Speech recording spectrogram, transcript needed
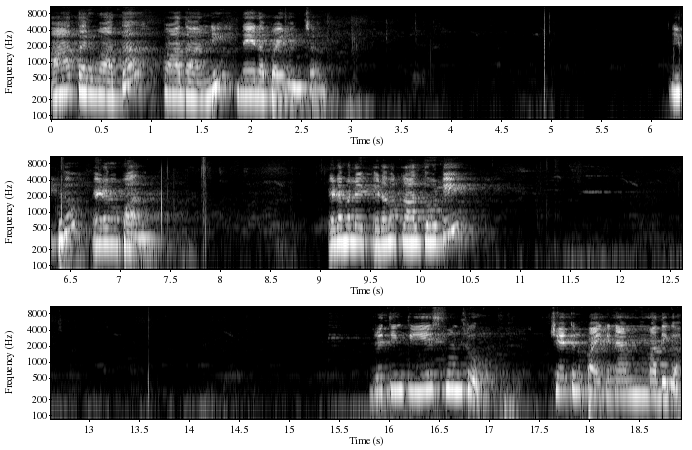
ఆ తర్వాత పాదాన్ని నేలపైన ఉంచాలి. ఇప్పుడు ఎడమ పాదం. ఎడమ ఎడమ కాలుతోటి బ్రీతింగ్ తీసుకుంటూ చేతులు పైకి నెమ్మదిగా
